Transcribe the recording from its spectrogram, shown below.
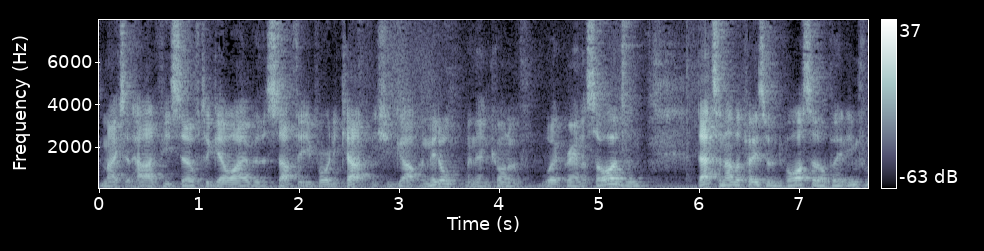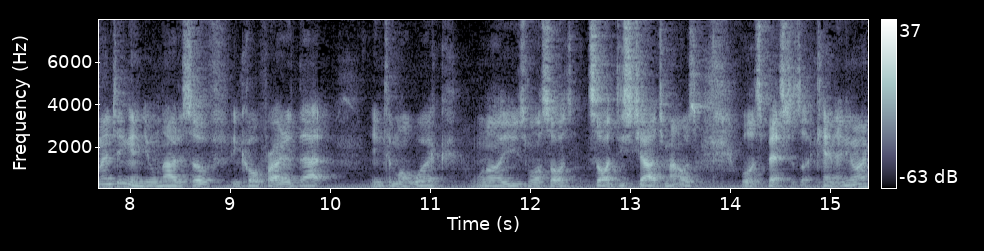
makes it hard for yourself to go over the stuff that you've already cut. You should go up the middle and then kind of work around the sides. And that's another piece of advice that I've been implementing, and you'll notice I've incorporated that into my work when I use my side, side discharge mowers, well, as best as I can anyway.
